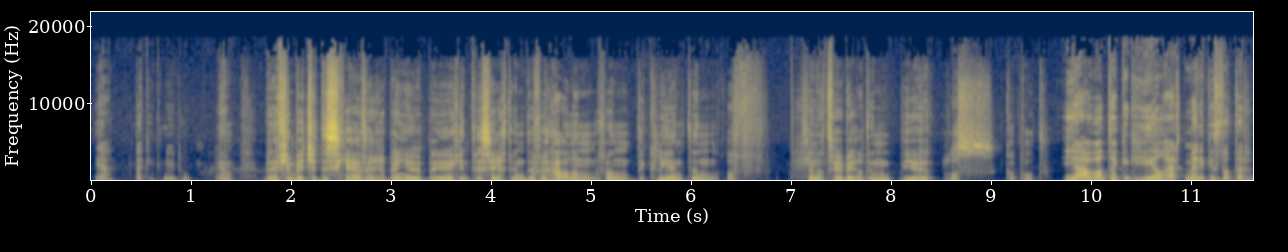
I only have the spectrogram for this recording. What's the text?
ja, dat ik nu doe. Ja. Blijf je een beetje de schrijver? Ben je, ben je geïnteresseerd in de verhalen van de cliënten? Of zijn dat twee werelden die je loskoppelt? Ja, wat ik heel hard merk is dat er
